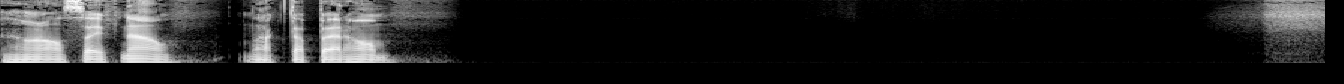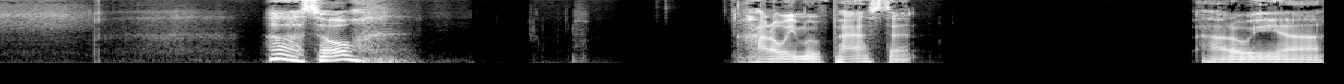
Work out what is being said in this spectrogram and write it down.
And we're all safe now, locked up at home. So, how do we move past it? How do we uh,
